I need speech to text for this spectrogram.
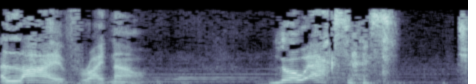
Alive right now. No access.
